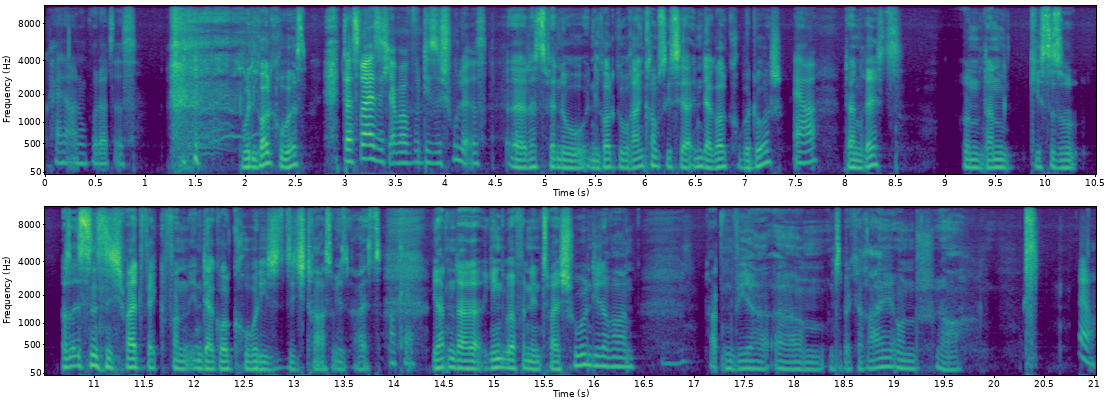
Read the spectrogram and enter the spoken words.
keine Ahnung, wo das ist. Wo die Goldgrube ist, Das weiß ich aber, wo diese Schule ist. äh, das ist, wenn du in die Goldgrube reinkommst, gehst du ja in der Goldgrube durch, Ja. dann rechts und dann gehst du so, also es ist nicht weit weg von in der Goldgrube, die, die Straße, wie es heißt. Okay. Wir hatten da gegenüber von den zwei Schulen, die da waren, hatten wir ähm, unsere Bäckerei und ja, Ja.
